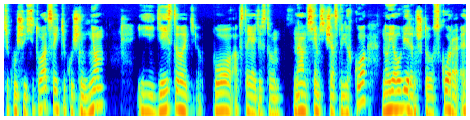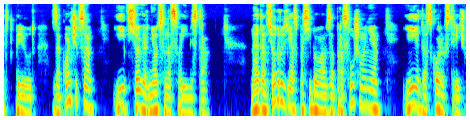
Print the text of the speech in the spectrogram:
текущей ситуацией, текущим днем и действовать по обстоятельствам. Нам всем сейчас нелегко, но я уверен, что скоро этот период закончится и все вернется на свои места. На этом все, друзья. Спасибо вам за прослушивание и до скорых встреч.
